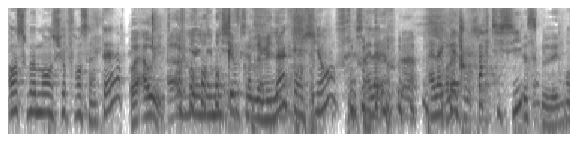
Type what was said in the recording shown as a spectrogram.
en ce moment sur France Inter, ah oui. il y a une émission qui s'appelle L'inconscient, à, à, laquelle je participe. On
